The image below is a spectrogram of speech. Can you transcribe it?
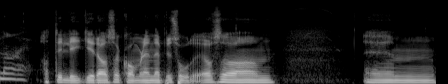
Nei. At de ligger, og så kommer det en episode, og så eh,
